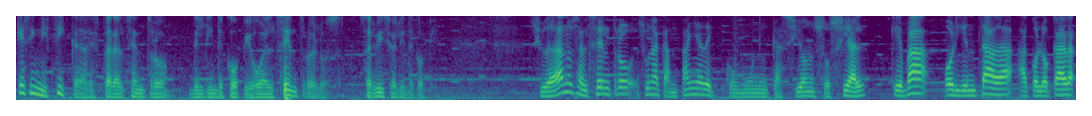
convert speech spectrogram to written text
¿Qué significa estar al centro del Indecopi o al centro de los servicios del Indecopi? Ciudadanos al Centro es una campaña de comunicación social que va orientada a colocar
